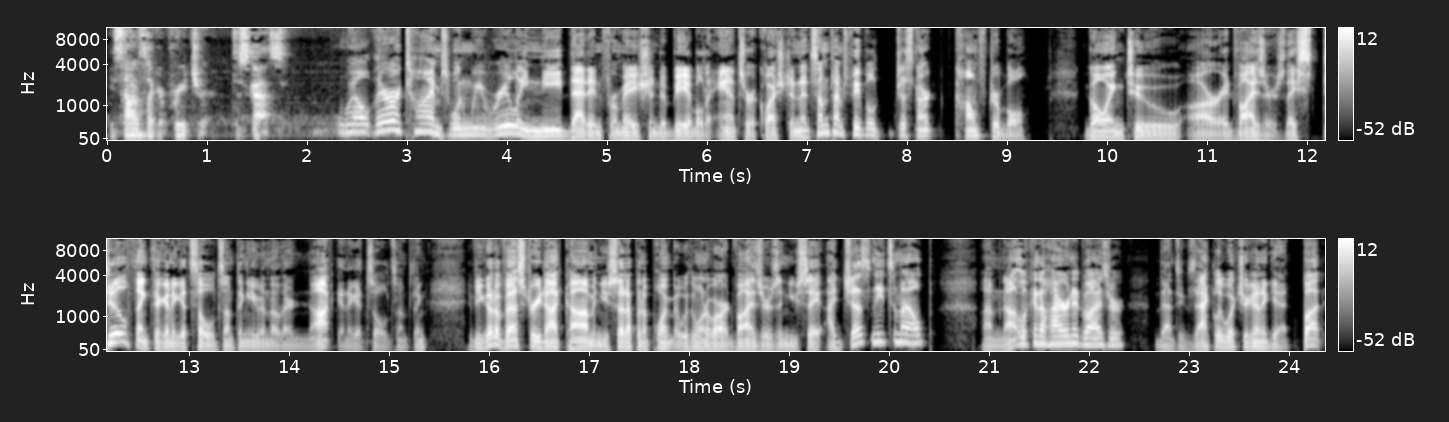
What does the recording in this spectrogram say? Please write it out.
He sounds like a preacher. Discuss. Well, there are times when we really need that information to be able to answer a question, and sometimes people just aren't comfortable going to our advisors. They still think they're going to get sold something, even though they're not going to get sold something. If you go to vestory.com and you set up an appointment with one of our advisors and you say, I just need some help, I'm not looking to hire an advisor, that's exactly what you're going to get. But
